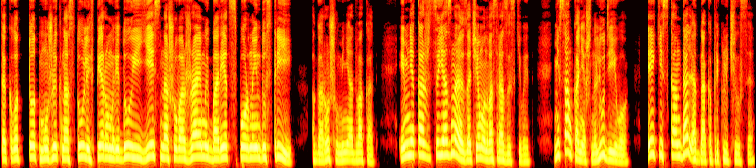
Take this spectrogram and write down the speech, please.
Так вот тот мужик на стуле в первом ряду и есть наш уважаемый борец спорной индустрии, огорошил меня адвокат. И мне кажется, я знаю, зачем он вас разыскивает. Не сам, конечно, люди его. Экий скандаль, однако, приключился.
